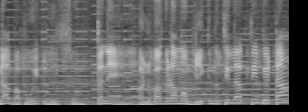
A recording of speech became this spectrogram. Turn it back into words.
ના બાપુ, એકલી છું. તને વનવાગડામાં બીક નથી લાગતી બેટા?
